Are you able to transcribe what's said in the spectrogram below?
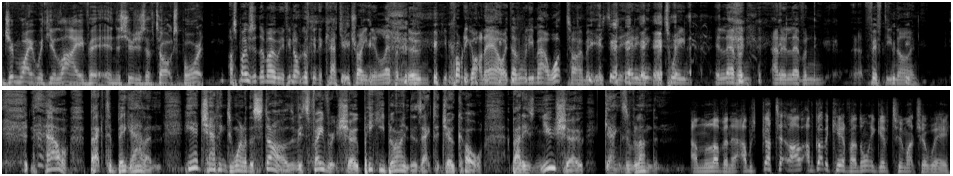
Jim White with you live in the studios of Talksport. I suppose at the moment, if you're not looking to catch a train at 11 noon, you've probably got an hour. It doesn't really matter what time it is, does it? Anything between 11 and 11.59. Uh, now, back to Big Alan. Here chatting to one of the stars of his favourite show, Peaky Blinders, actor Joe Cole, about his new show, Gangs of London. I'm loving it. I was got to. I've got to be careful. I don't want to give too much away.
